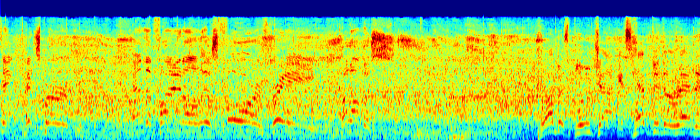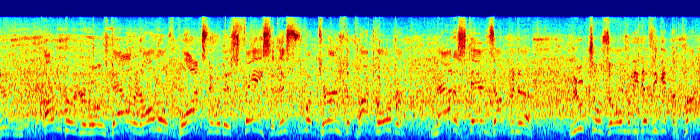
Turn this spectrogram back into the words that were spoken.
Nothing Pittsburgh. And the final is 4-3 Columbus. Columbus Blue Jackets hebbed in their end, and Umberger goes down and almost blocks it with his face, and this is what turns the puck over. Mattis stands up in the neutral zone, but he doesn't get the puck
